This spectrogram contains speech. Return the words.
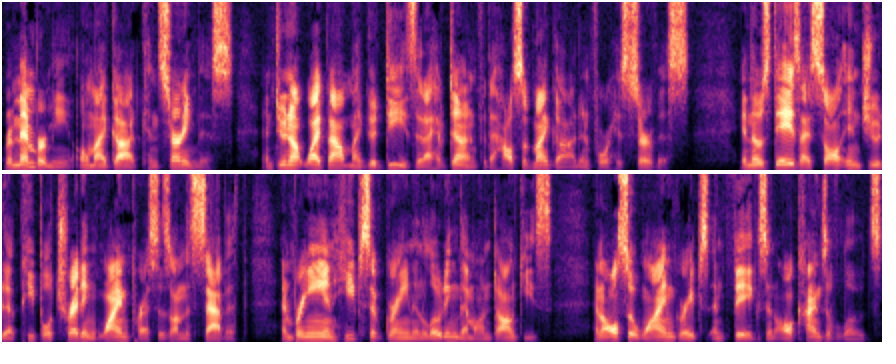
Remember me, O my God, concerning this, and do not wipe out my good deeds that I have done for the house of my God and for his service. In those days I saw in Judah people treading wine presses on the Sabbath, and bringing in heaps of grain and loading them on donkeys, and also wine, grapes, and figs, and all kinds of loads,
